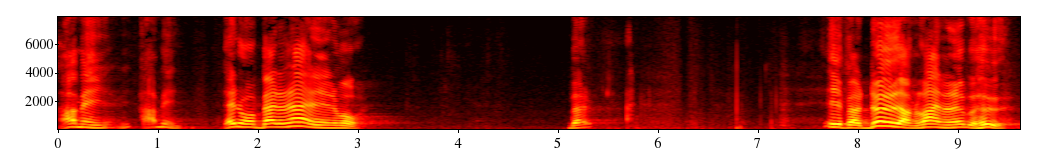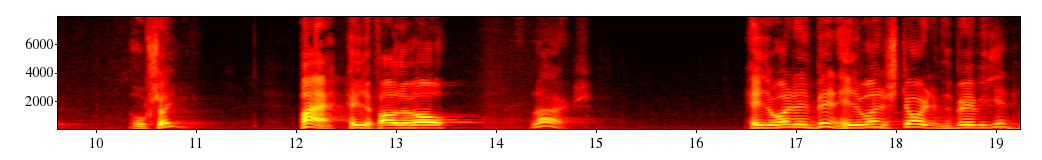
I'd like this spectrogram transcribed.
I mean, I mean, they don't bat an eye anymore. But if I do, I'm lining up with who? Old Satan. Why? He's the father of all liars. He's the one that invented. He's the one that started from the very beginning.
